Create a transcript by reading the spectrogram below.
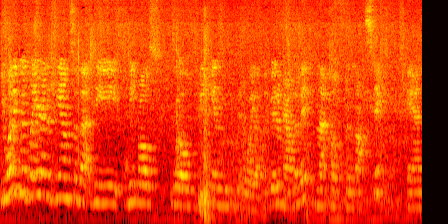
You want a good layer in the pan so that the meatballs will be in the oil, a good amount of it, and that helps them not stick and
